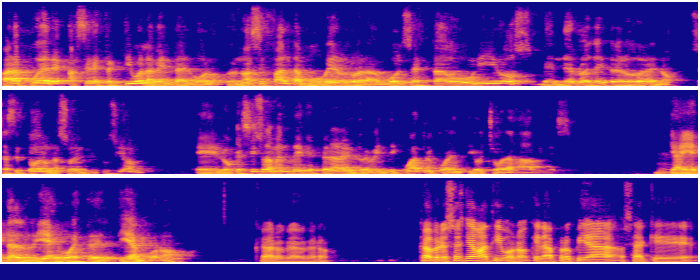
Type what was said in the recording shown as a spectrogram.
para poder hacer efectivo la venta del bono. Pero no hace falta moverlo a la bolsa de Estados Unidos, venderlo allá y traer los dólares, no. Se hace todo en una sola institución. Eh, lo que sí solamente hay que esperar entre 24 y 48 horas hábiles. Que ahí está el riesgo este del tiempo, ¿no? Claro, claro, claro. Claro, pero eso es llamativo, ¿no? Que la propia, o sea, que...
